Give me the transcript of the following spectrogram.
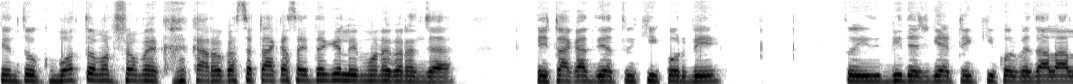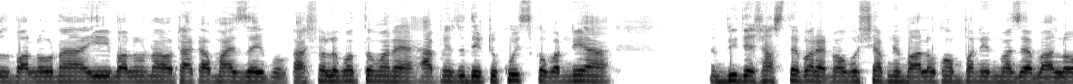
কিন্তু বর্তমান সময়ে কারও কাছে টাকা চাইতে গেলে মনে করেন যে এই টাকা দিয়ে তুই কি করবি? তুই বিদেশ গিয়ে ঠিক কী করবে? দালাল ভালো না, এই ভালো না টাকা মাস যাইব। আসলে বর্তমানে আপনি যদি একটু কুইজ খবর নিয়ে বিদেশ আসতে পারেন, অবশ্যই আপনি ভালো কোম্পানির মাঝে ভালো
